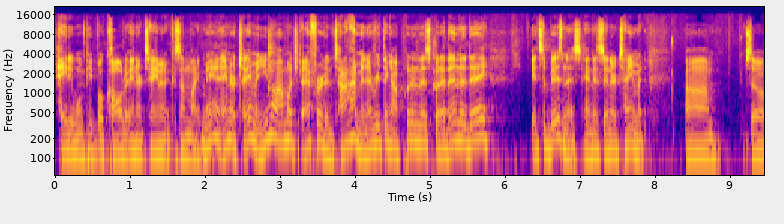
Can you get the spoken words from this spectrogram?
hate it when people call it entertainment because I'm like, man, entertainment. You know how much effort and time and everything I put in this, but at the end of the day, it's a business and it's entertainment. Um, so,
